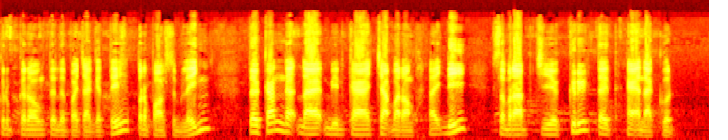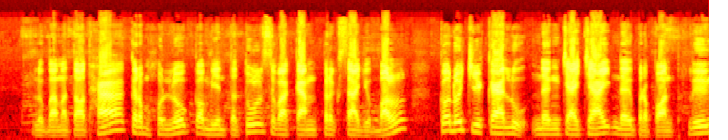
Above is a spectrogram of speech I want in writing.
គ្រប់គ្រងទៅលើបច្ចេកទេសប្រព័ន្ធសំឡេង ទៅកាន់អ្នកដែលមានការចាប់អារម្មណ៍ផ្នែកនេះសម្រាប់ជាគ្រឹះទៅថ្ងៃអនាគតលោកបានបន្តថាក្រុមហ៊ុនលោកក៏មានទទួលសេវាកម្មប្រឹក្សាយោបល់ក៏ដូចជាការលក់និងចែកចាយនៅប្រព័ន្ធភ្លើង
